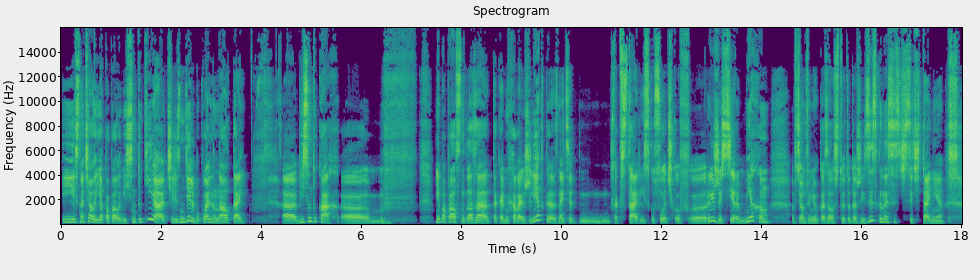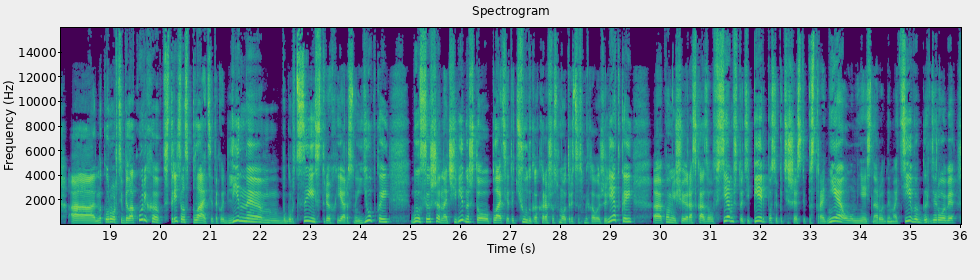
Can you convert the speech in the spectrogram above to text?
И сначала я попала в Ессентуки, а через неделю буквально на Алтай. А, в Ессентуках а, мне попалась на глаза такая меховая жилетка, знаете, как в старе, из кусочков э, рыжей с серым мехом. В чем-то мне показалось, что это даже изысканное сочетание. А на курорте Белокуриха встретилось платье такое длинное, в огурцы, с трехъярусной юбкой. Было совершенно очевидно, что платье – это чудо, как хорошо смотрится с меховой жилеткой. А, помню, еще я рассказывал всем, что теперь, после путешествия по стране, у меня есть народные мотивы в гардеробе.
